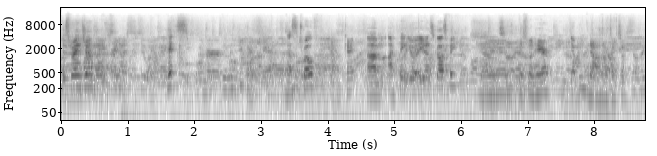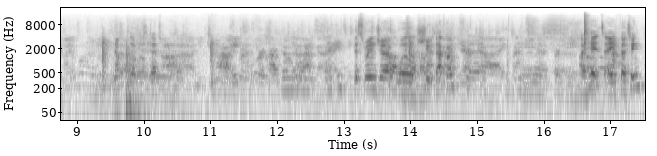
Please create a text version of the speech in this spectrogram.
This ranger hits. That's a 12. Okay. Um, I think you're, are you in Scar's feat? Um, this one here? Yep. No, I don't think so. Nope, nope, he's dead. This ranger will shoot that guy. I hit a 13.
